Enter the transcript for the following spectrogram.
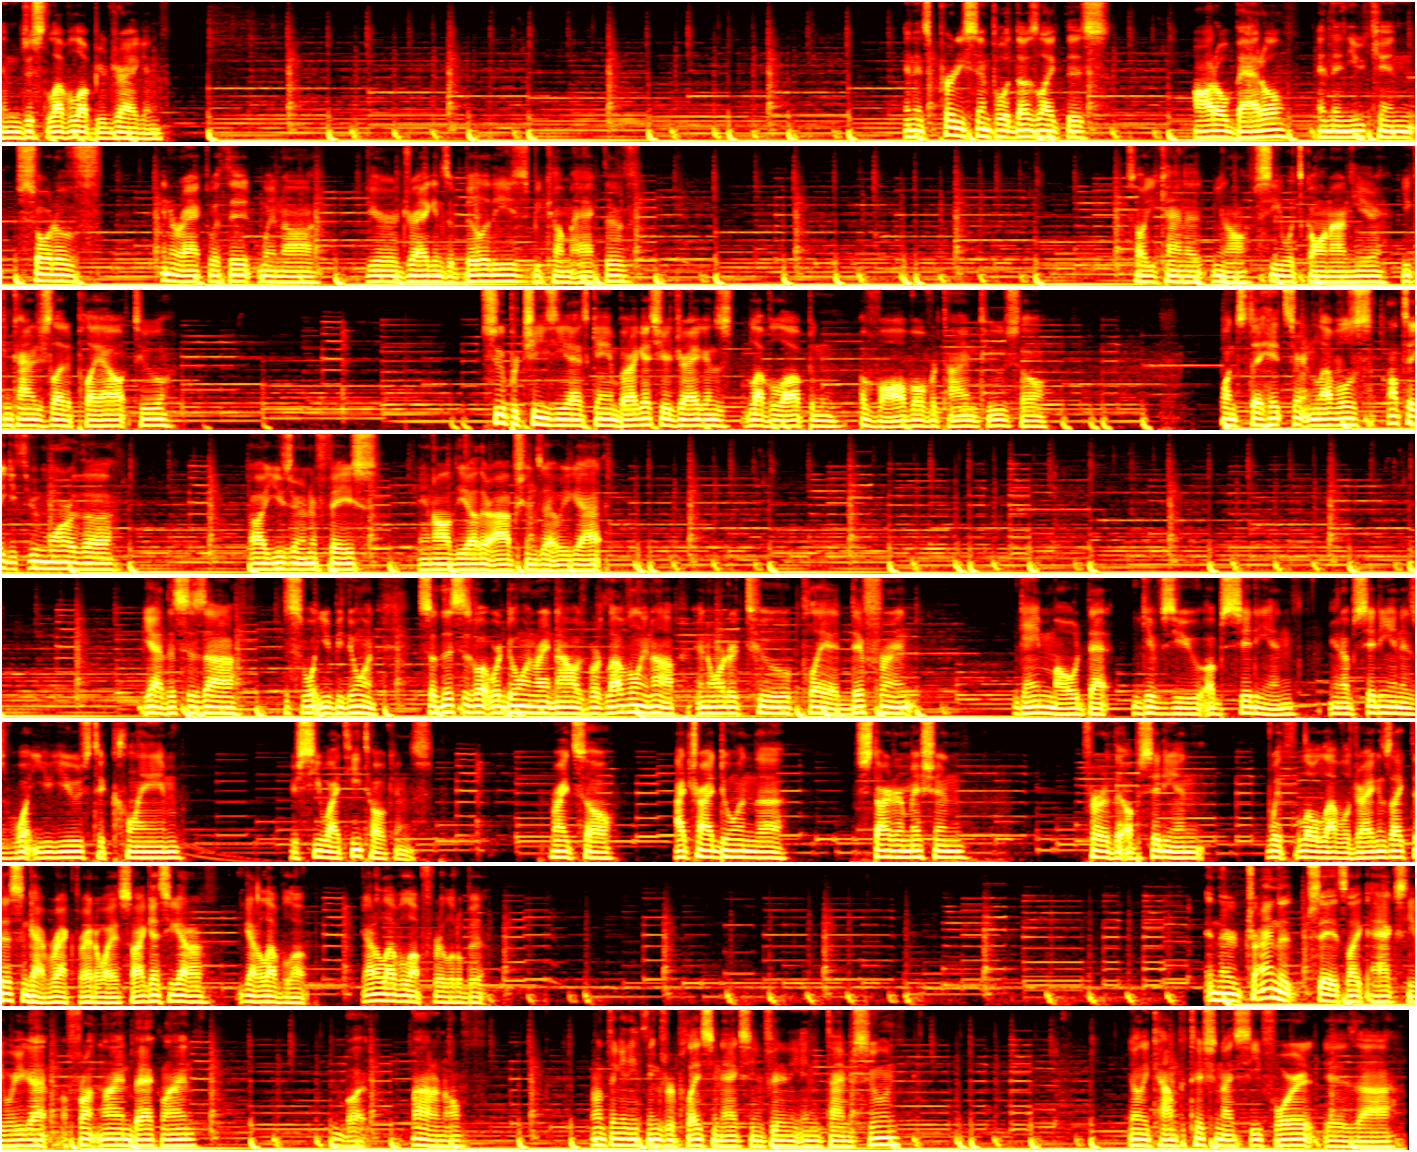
and just level up your dragon. And it's pretty simple. It does like this auto battle and then you can sort of interact with it when uh, your dragon's abilities become active. So you kind of, you know, see what's going on here. You can kind of just let it play out too. Super cheesy ass game, but I guess your dragons level up and evolve over time too, so once they hit certain levels, I'll take you through more of the uh, user interface and all the other options that we got. Yeah, this is uh this is what you'd be doing. So this is what we're doing right now is we're leveling up in order to play a different game mode that gives you obsidian. And obsidian is what you use to claim your CYT tokens. Right, so I tried doing the starter mission for the obsidian with low level dragons like this and got wrecked right away. So I guess you gotta you gotta level up. You gotta level up for a little bit. And they're trying to say it's like Axie where you got a front line, back line. But I don't know. I don't think anything's replacing Axie Infinity anytime soon. The only competition I see for it is uh,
